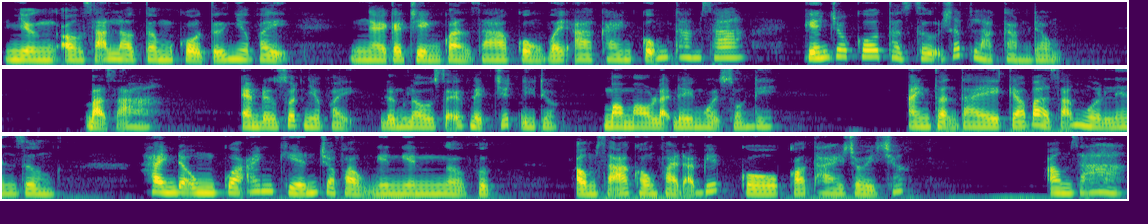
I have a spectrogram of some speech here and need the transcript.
Nhưng ông xã lao tâm khổ tứ như vậy, ngay cả trình quản gia cùng với A Khanh cũng tham gia, khiến cho cô thật sự rất là cảm động. Bà xã à, em đứng suốt như vậy, đứng lâu sẽ mệt chết đi được, mau mau lại đây ngồi xuống đi. Anh thuận tay kéo bà xã ngồi lên giường. Hành động của anh khiến cho phòng nghiên nghiên ngờ vực. Ông xã không phải đã biết cô có thai rồi chứ? Ông xã à,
